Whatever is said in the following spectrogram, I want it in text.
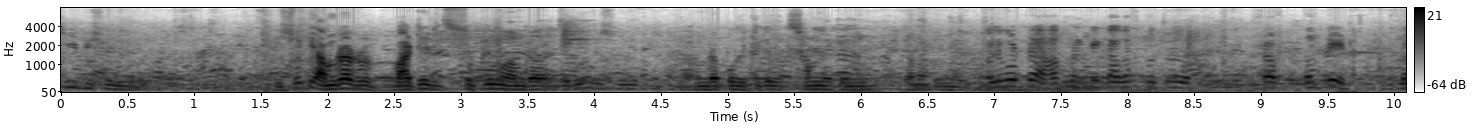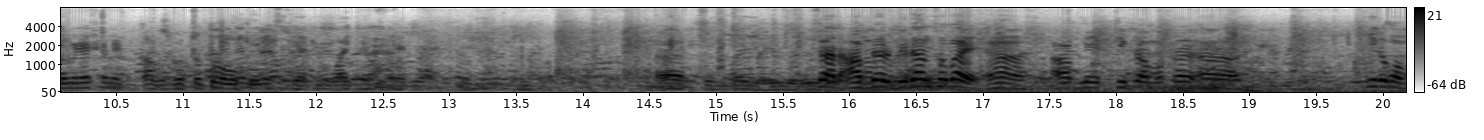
কি বিষয় বিষয় কি আমরা পার্টির সুপ্রিমো আমরা আমরা পলিটিক্যাল সামনে কেন? হলিউডটা আপনার কি কাগজপত্র সব কমপ্লিট নমিনেশনের কাগজপত্র তো ওকে স্যার, আপনার বিধানসভায় হ্যাঁ আপনি ত্রিপুরা মশার কীরকম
